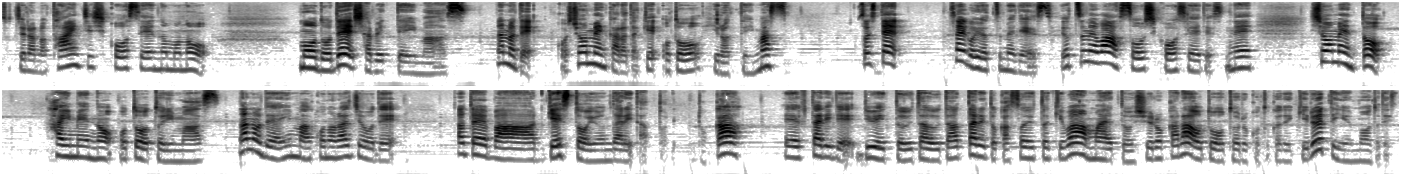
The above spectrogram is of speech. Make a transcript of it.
そちらの単一指向性のものをモードで喋っています。なのでこう正面からだけ音を拾っています。そして最後4つ目です。4つ目は相指向性ですね。正面と背面の音を取ります。なので今このラジオで例えばゲストを呼んだりだったりとか、えー、2人でデュエット歌を歌ったりとかそういう時は前と後ろから音を取ることができるっていうモードです。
